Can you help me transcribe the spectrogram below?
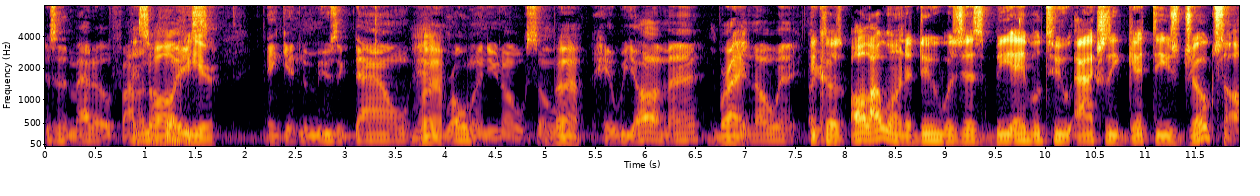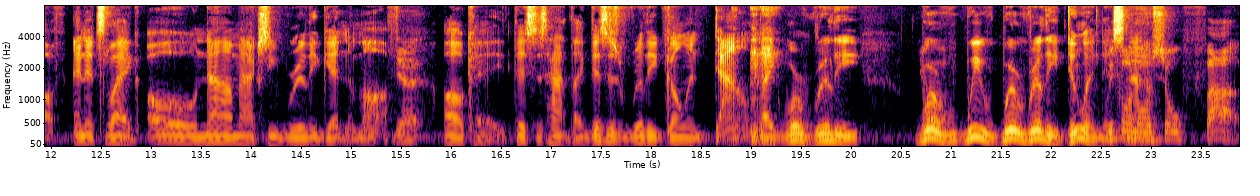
It's a matter of finding It's a place here. and getting the music down Yeah. and rolling. You know, so here we are, man. Right. You know, and like, Because all I wanted to do was just be able to actually get these jokes off. And it's like, oh, now I'm actually really getting them off. yeah, Okay, this is how like this is really going down. like we're really we're we we're really doing this going now. on show five.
